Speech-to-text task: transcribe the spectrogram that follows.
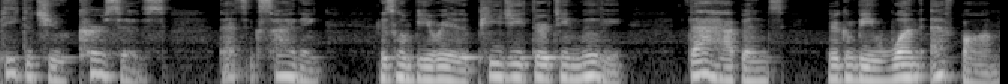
Pikachu curses. That's exciting. It's to be rated a PG 13 movie. If that happens, there can be one F bomb.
